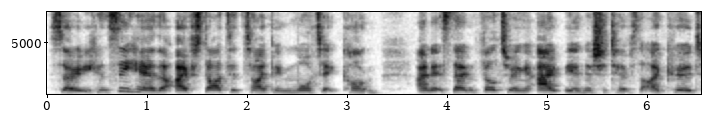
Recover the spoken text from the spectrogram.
So you can see here that I've started typing MautiCon and it's then filtering out the initiatives that I could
